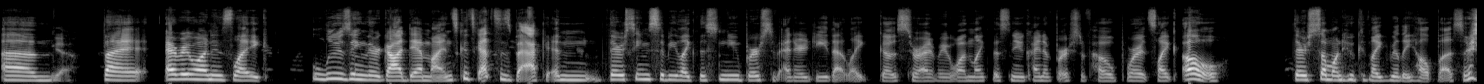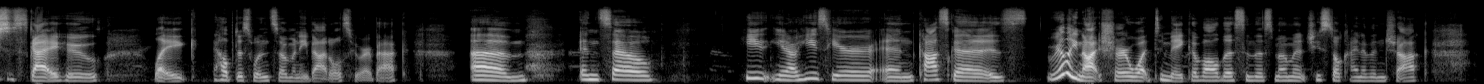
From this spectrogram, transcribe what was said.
Um, yeah. But everyone is like losing their goddamn minds because Guts is back, and there seems to be like this new burst of energy that like goes through everyone, like this new kind of burst of hope where it's like, oh, there's someone who can like really help us. There's this guy who like helped us win so many battles who are back. Um, and so he, you know, he's here, and Casca is really not sure what to make of all this in this moment. She's still kind of in shock.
